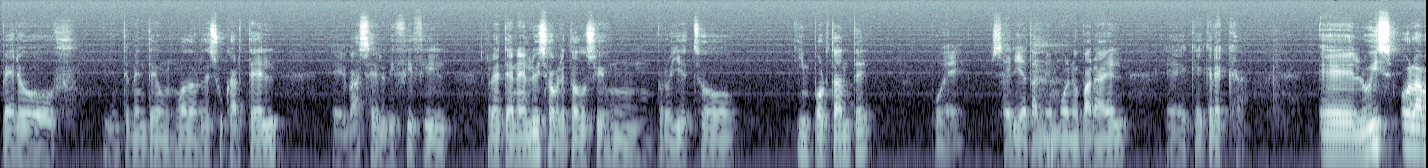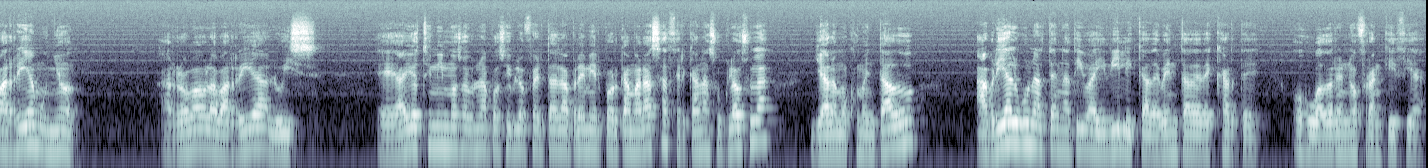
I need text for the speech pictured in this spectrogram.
Pero evidentemente un jugador de su cartel eh, va a ser difícil retenerlo y sobre todo si es un proyecto importante, pues sería también bueno para él eh, que crezca. Luis Olavarría Muñoz, arroba Olavarría Luis. Eh, ¿Hay optimismo sobre una posible oferta de la Premier por Camarasa cercana a su cláusula? Ya lo hemos comentado. ¿Habría alguna alternativa idílica de venta de descarte o jugadores no franquicia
